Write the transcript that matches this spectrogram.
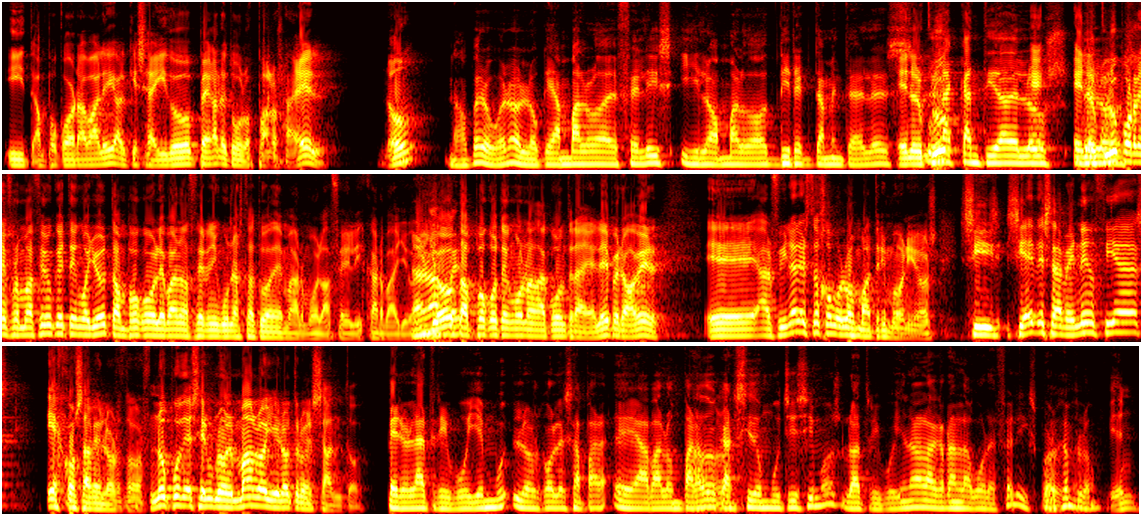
y tampoco ahora vale al que se ha ido pegarle todos los palos a él. ¿No? No, pero bueno, lo que han valorado de Félix y lo han valorado directamente a él es la cantidad de los. En, el club, por la información que tengo yo, tampoco le van a hacer ninguna estatua de mármol a Félix Carballo. yo tampoco tengo nada contra él, ¿eh? pero a ver, eh, al final esto es como los matrimonios. Si, si hay desavenencias, es cosa de los dos. No puede ser uno el malo y el otro el santo. Pero le atribuyen los goles a, eh, balón parado, ah, que han sido muchísimos, lo atribuyen a la gran labor de Félix, por ejemplo. Bien,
